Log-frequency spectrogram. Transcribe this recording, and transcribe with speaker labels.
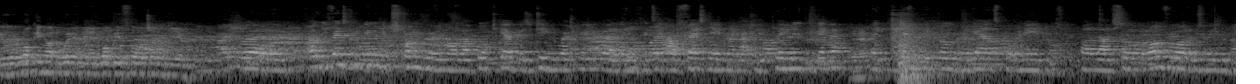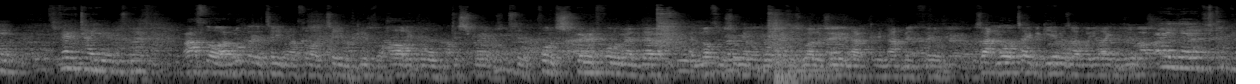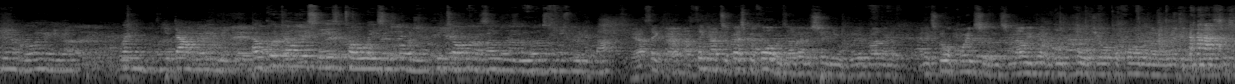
Speaker 1: We were rocking out the winning end. What were your thoughts on the game?
Speaker 2: Well, our defence could have been a bit stronger and all that, but together as a team we worked really well. And it's like our first game like actually playing together,
Speaker 1: yeah.
Speaker 2: like different people, the girls putting in, all that. So overall it was a really good game. Very tired as well.
Speaker 1: I thought, I looked at the team and I thought the team gives a Hartlepool display. It was full of spirit, full of endeavour, and nothing something will do as well as you in that, in that midfield. Is that your type of game? Is that what you like to do? Uh,
Speaker 2: yeah, just keep the game going really. When you're down really. Our coach always says it's always zero, it's always zero, zero, so just win it back.
Speaker 1: Yeah, I think I, I think that's the best performance I've ever seen you play, Brandon. And it's no coincidence. Now you've got a good coach. You're performing on a regular basis.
